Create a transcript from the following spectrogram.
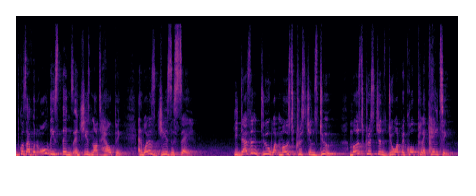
Because I've got all these things and she's not helping. And what does Jesus say? He doesn't do what most Christians do. Most Christians do what we call placating.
